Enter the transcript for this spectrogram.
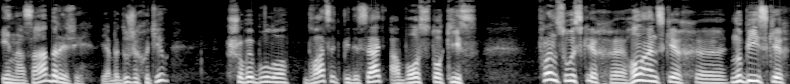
І на забережі я би дуже хотів, щоб було 20, 50 або 100 кіз. французьких, е, голландських, е, нубійських.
